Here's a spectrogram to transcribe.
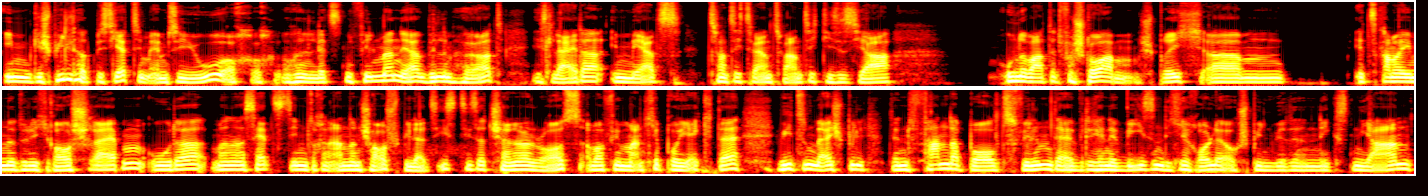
ihm gespielt hat bis jetzt im MCU, auch, auch in den letzten Filmen, ja, Willem Hurt, ist leider im März 2022 dieses Jahr unerwartet verstorben. Sprich, ähm, jetzt kann man ihm natürlich rausschreiben oder man ersetzt ihn durch einen anderen Schauspieler. Jetzt ist dieser General Ross aber für manche Projekte, wie zum Beispiel den Thunderbolts-Film, der wirklich eine wesentliche Rolle auch spielen wird in den nächsten Jahren,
